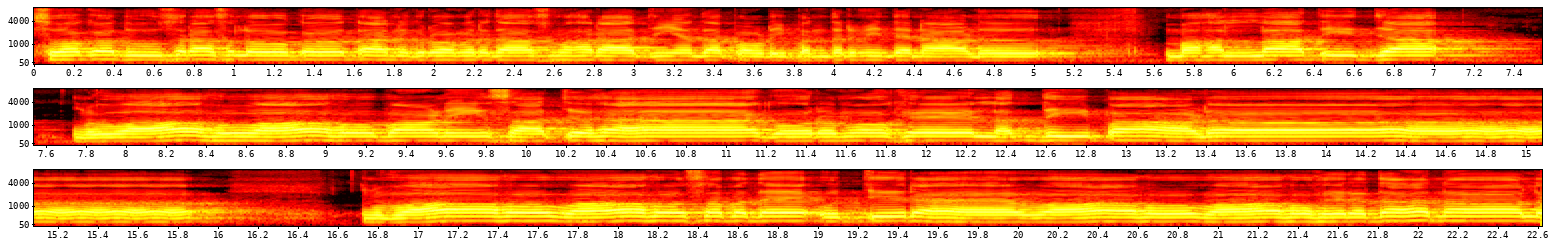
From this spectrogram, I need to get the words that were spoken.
ਸੋ ਦੂਸਰਾ ਸ਼ਲੋਕ, ਧੰਨ ਗੁਰੂ ਅਮਰਦਾਸ ਮਹਾਰਾਜ ਜੀਆਂ ਦਾ ਪੌੜੀ 15ਵੀਂ ਦੇ ਨਾਲ, ਮਹੱਲਾ ਤੀਜਾ ਵਾਹ ਵਾਹ ਬਾਣੀ ਸੱਚ ਹੈ, ਗੁਰਮੁਖੇ ਲੱਦੀ ਪਹਾੜ ਵਾਹ ਵਾਹ ਸਬਦੈ ਉਚਰੈ, ਵਾਹ ਵਾਹ ਹਿਰਦਾ ਨਾਲ।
